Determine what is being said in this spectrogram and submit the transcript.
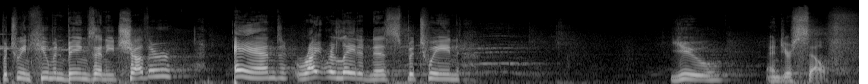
between human beings and each other, and right relatedness between you and yourself.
